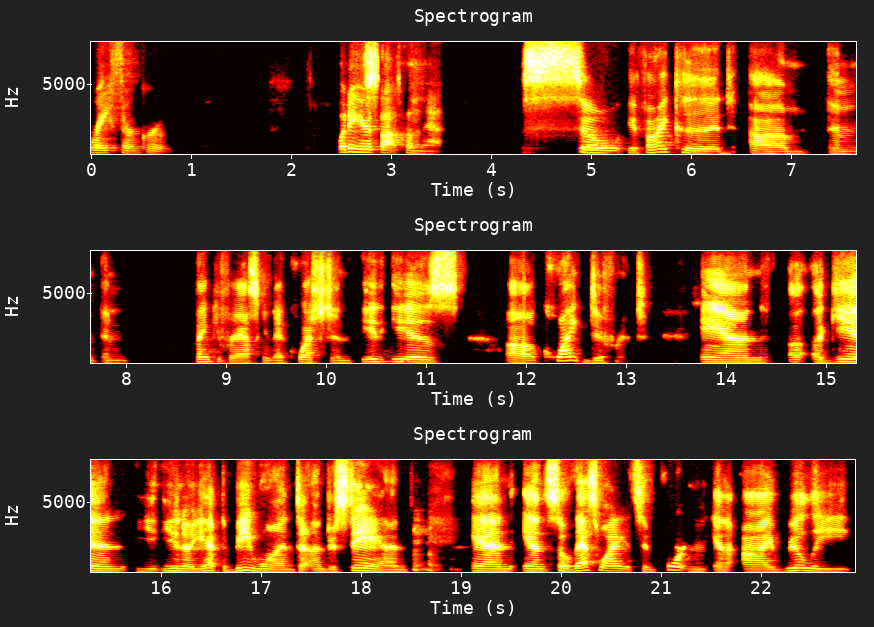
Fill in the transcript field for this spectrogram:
race or group. What are your thoughts on that? So, if I could, um, and, and thank you for asking that question, it is uh, quite different. And uh, again, you, you know, you have to be one to understand. and and so that's why it's important and i really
